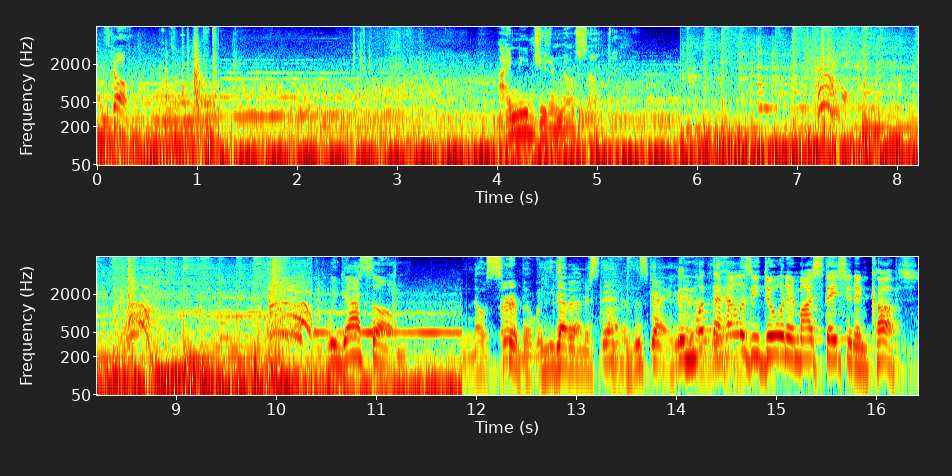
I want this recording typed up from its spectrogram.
Let's go. I need you to know something. We got something. No, sir, but what you gotta understand is this guy here. Then what the hell is he doing in my station in cuffs?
